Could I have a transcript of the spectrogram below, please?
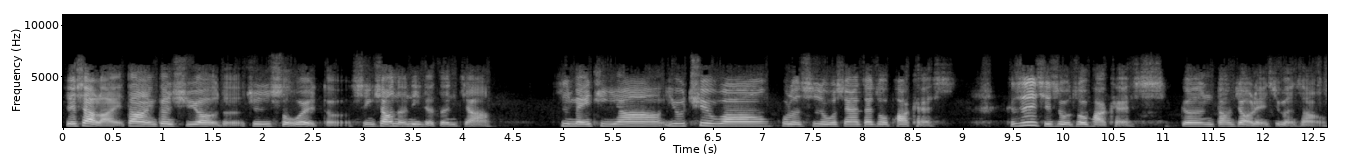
接下来当然更需要的就是所谓的行销能力的增加，自媒体啊、YouTube 啊，或者是我现在在做 Podcast。可是其实我做 Podcast 跟当教练基本上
